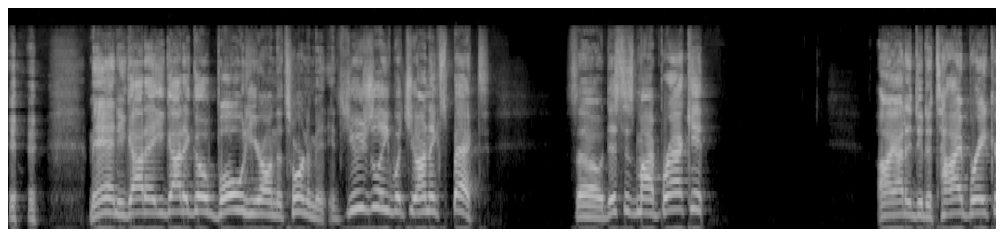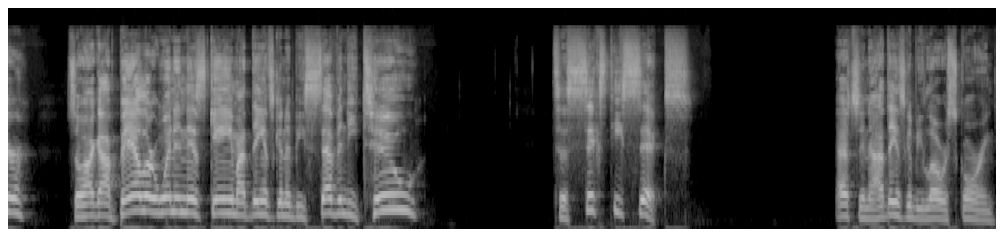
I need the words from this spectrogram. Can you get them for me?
Man, you gotta you gotta go bold here on the tournament. It's usually what you unexpect. So this is my bracket. I got to do the tiebreaker. So I got Baylor winning this game. I think it's to be 72 to 66. Actually, no, I think it's to be lower scoring.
